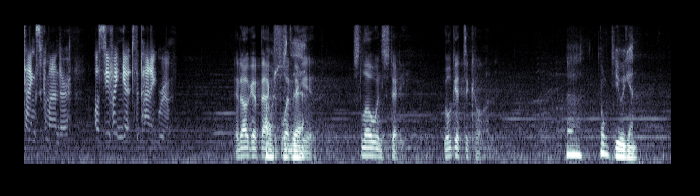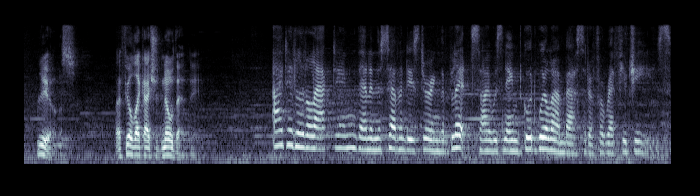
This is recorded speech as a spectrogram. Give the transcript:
Thanks, Commander. I'll see if I can get to the panic room. And I'll get back Oh, to blending there. in. Slow and steady. We'll get to Khan. Uh, talk to you again. Rios. I feel like I should know that name. I did a little acting. Then in the 70s during the Blitz, I was named Goodwill Ambassador for Refugees.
